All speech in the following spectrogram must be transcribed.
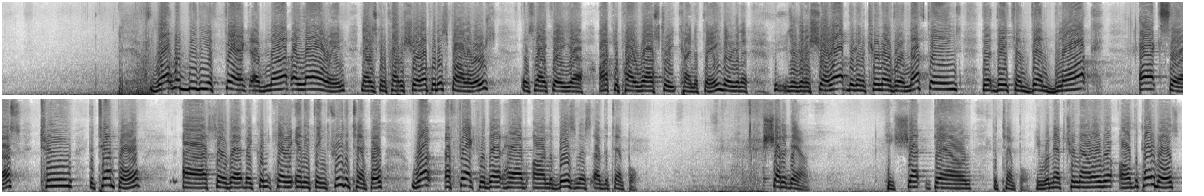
What would be the effect of not allowing? Now he's going to probably show up with his followers. It's like a uh, Occupy Wall Street kind of thing. They're going to they're going to show up. They're going to turn over enough things that they can then block access to the temple, uh, so that they couldn't carry anything through the temple. What effect would that have on the business of the temple? Shut it down. He shut down the temple. He wouldn't have to turn now over all the tables,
